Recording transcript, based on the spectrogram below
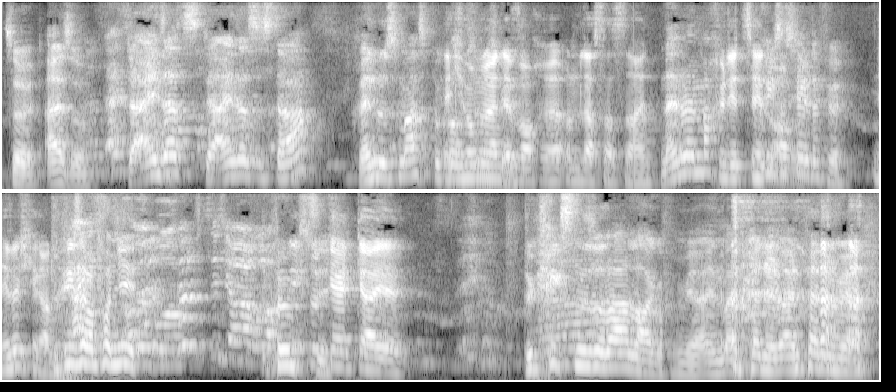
So, also, der Einsatz, der Einsatz ist da. Wenn du es machst, Ich bekommst du hungere das eine. Woche und lass das sein. Nein, nein, mach. Für die du 10 kriegst das Euro. Geld dafür. Nee, will ich gar Du nicht. kriegst aber von je 50 Euro. Nicht so 50. Geld geil. Du kriegst eine Solaranlage von mir, ein, ein Panel, ein Panel mehr.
